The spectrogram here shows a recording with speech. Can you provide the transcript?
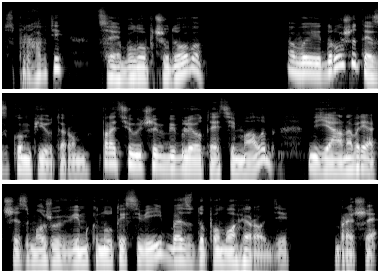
Справді, це було б чудово. Ви дружите з комп'ютером, працюючи в бібліотеці мали б, я навряд чи зможу ввімкнути свій без допомоги Родді, бреше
